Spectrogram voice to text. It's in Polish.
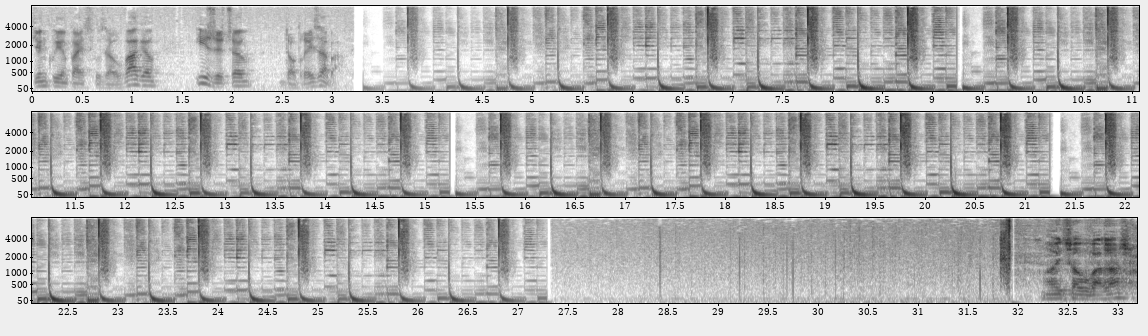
Dziękuję Państwu za uwagę i życzę dobrej zabawy. I co uważasz?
